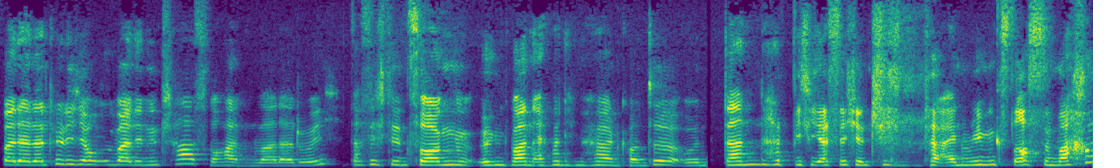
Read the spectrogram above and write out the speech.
weil der natürlich auch überall in den Charts vorhanden war dadurch, dass ich den Song irgendwann einfach nicht mehr hören konnte. Und dann hat BTS sich entschieden, da einen Remix draus zu machen.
